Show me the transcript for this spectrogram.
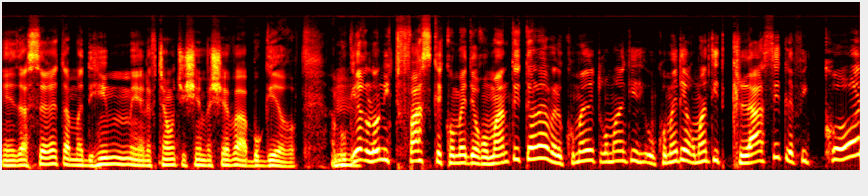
אה, זה הסרט המדהים מ-1967, הבוגר. הבוגר mm-hmm. לא נתפס כקומדיה רומנטית עליו, אבל קומדיה רומנטית, הוא קומדיה רומנטית קלאסית לפי כל,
